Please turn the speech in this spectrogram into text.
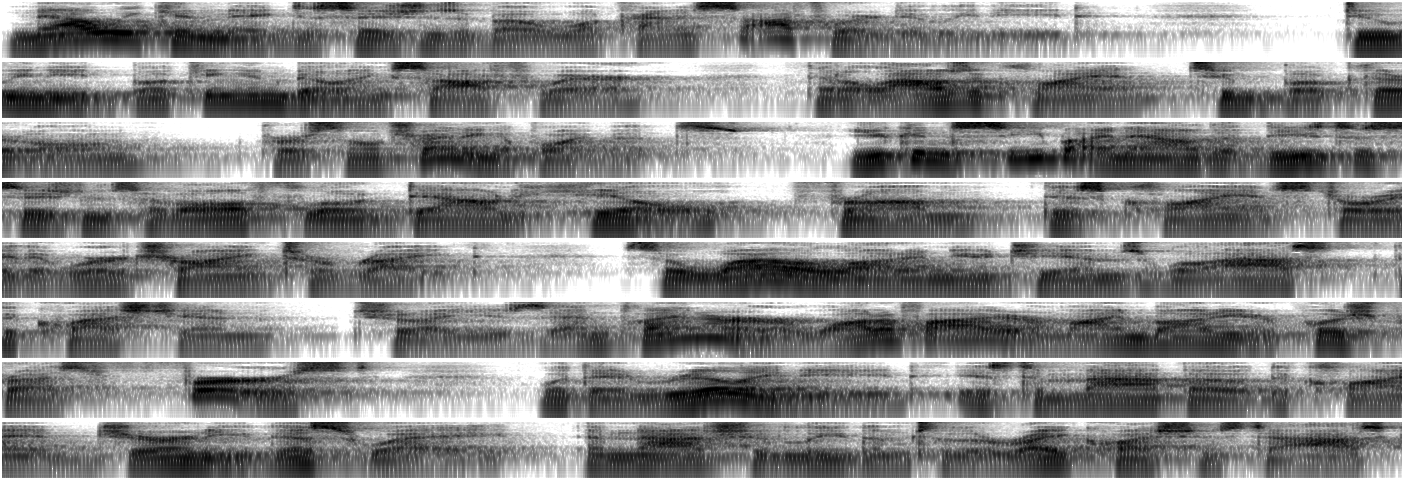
Now we can make decisions about what kind of software do we need. Do we need booking and billing software that allows a client to book their own personal training appointments? You can see by now that these decisions have all flowed downhill from this client story that we're trying to write. So while a lot of new gyms will ask the question, should I use Zen Planner or Wodify or MindBody or Push Press first, what they really need is to map out the client journey this way, and that should lead them to the right questions to ask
